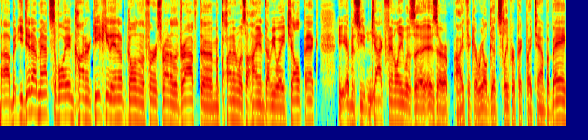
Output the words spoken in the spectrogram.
Uh, but you did have Matt Savoie and Connor Geekie. They ended up going in the first round of the draft. Uh, McLennan was a high-end WHL pick. I mean, see, mm-hmm. Jack Finley was a, is a I think a real good sleeper pick by Tampa Bay.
